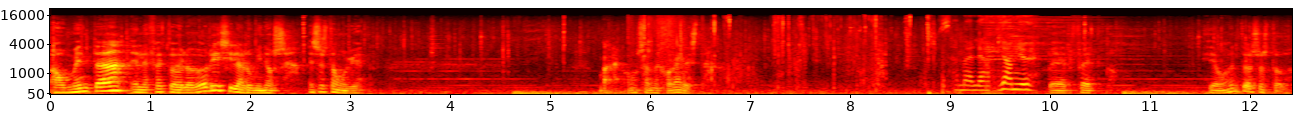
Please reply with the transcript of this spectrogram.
Aumenta el efecto del odoris y la luminosa. Eso está muy bien. Vale, vamos a mejorar esta. Perfecto. Y de momento eso es todo.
